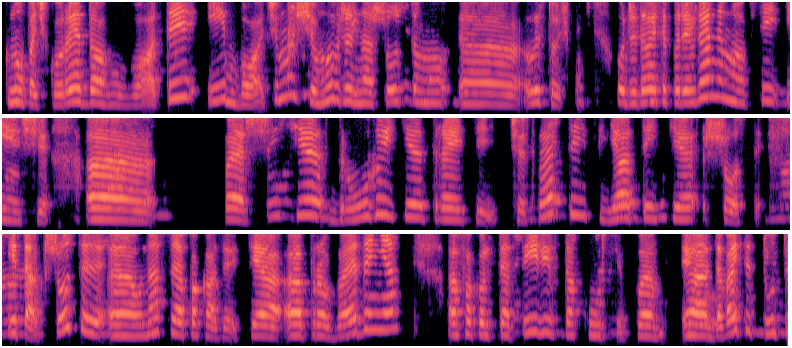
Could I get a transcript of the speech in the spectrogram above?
кнопочку Редагувати і бачимо, що ми вже на шостому е, листочку. Отже, давайте переглянемо всі інші. Перший, другий, третій, четвертий, п'ятий, шостий. І так, шостий е, у нас е, показують е, проведення факультативів та курсів. Давайте тут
